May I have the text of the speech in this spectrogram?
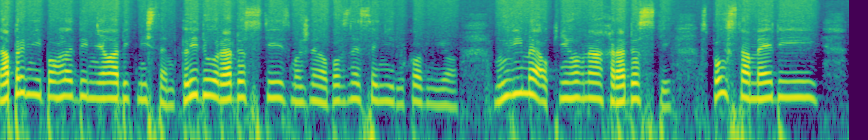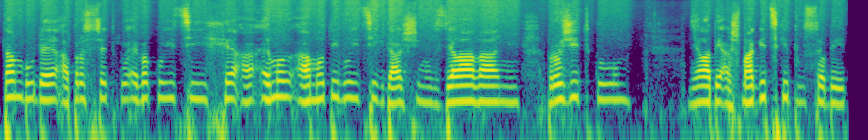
Na první pohled by měla být místem klidu, radosti, z možného povznesení duchovního. Mluvíme o knihovnách radosti. Spousta médií tam bude a prostředků evokujících a, emo, a motivujících k dalšímu vzdělávání, prožitkům. Měla by až magicky působit.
